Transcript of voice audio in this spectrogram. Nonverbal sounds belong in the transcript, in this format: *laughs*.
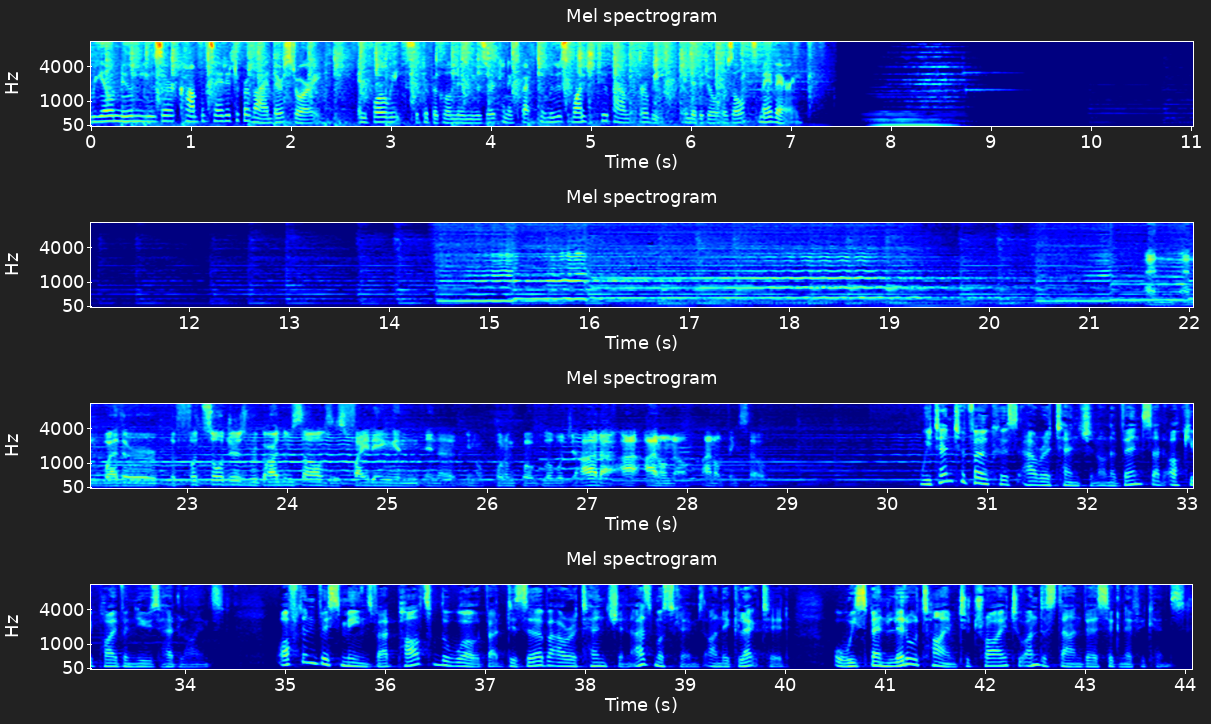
Real Noom user compensated to provide their story. In four weeks, the typical Noom user can expect to lose one to two pounds per week. Individual results may vary. and and whether the foot soldiers regard themselves as fighting in, in a you know quote unquote global jihad, I, I, don't know. I don't think so. We tend to focus our attention on events that occupy the news headlines. Often, this means that parts of the world that deserve our attention as Muslims are neglected, or we spend little time to try to understand their significance.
